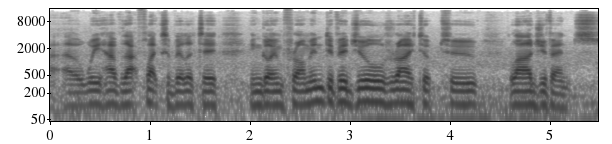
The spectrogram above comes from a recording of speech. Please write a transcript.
uh, we have that flexibility in going from individuals right up to large events.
